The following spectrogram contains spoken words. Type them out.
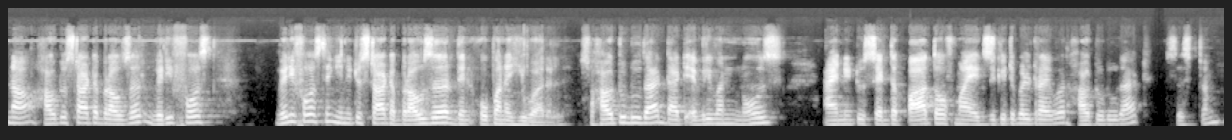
Now, how to start a browser? Very first, very first thing you need to start a browser, then open a URL. So how to do that? That everyone knows. I need to set the path of my executable driver. How to do that? System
